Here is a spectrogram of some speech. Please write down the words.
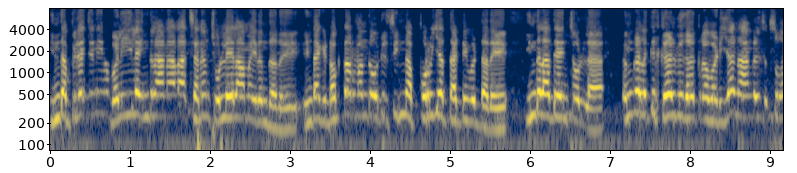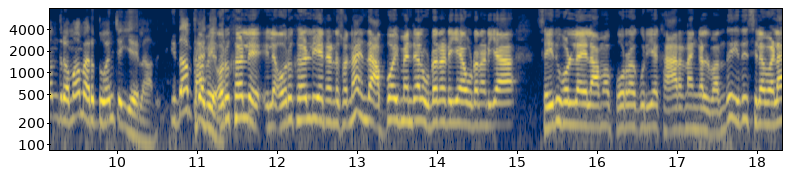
இந்த பிரச்சனையை வெளியில இந்த நாளா சனம் சொல்லலாம இருந்தது. இன்றைக்கு டாக்டர் வந்து ஒரு சின்ன பொறிய தட்டி விட்டது. இந்தலாத்தையும் சொல்ல எங்களுக்கு கேள்வி கேட்கிறபடியா நாங்கள் சுதந்திரமா மருத்துவம் செய்ய இதான் தம்பி, பிரச்சனை ஒரு கேள்வி இல்ல ஒரு கேள்வி என்னன்னு சொன்னா இந்த அப்பாயின்மெண்டல் உடனடியா உடனடியா செய்து கொள்ள இல்லாம போறக்குரிய காரணங்கள் வந்து இது சில வேளை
